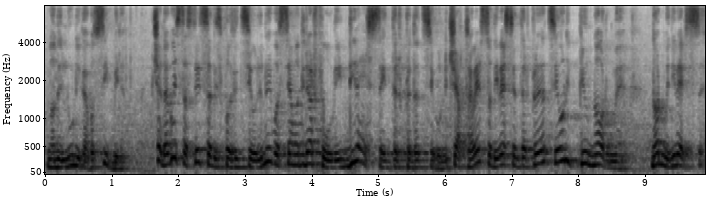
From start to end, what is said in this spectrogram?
non è l'unica possibile. Cioè da questa stessa disposizione noi possiamo tirar fuori diverse interpretazioni, cioè attraverso diverse interpretazioni più norme, norme diverse.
